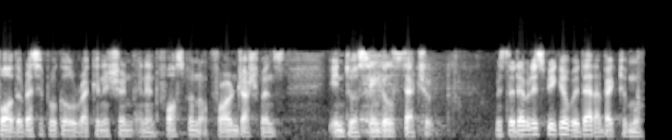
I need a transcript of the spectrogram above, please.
for the reciprocal recognition and enforcement of foreign judgments into a single statute. Mr. Deputy Speaker, with that, I beg to move.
